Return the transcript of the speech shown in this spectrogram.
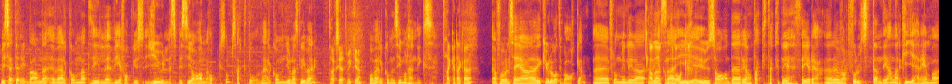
Vi sätter ribban. Välkomna till VF Hockeys julspecial och som sagt då välkommen Jonas Griberg Tack så jättemycket. och välkommen Simon Henriks. Tackar, tackar. Jag får väl säga kul att vara tillbaka eh, från min lilla Ja, resa i. USA. Där, ja, tack, tack att ni säger det. Eh, Det har varit fullständig anarki här hemma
